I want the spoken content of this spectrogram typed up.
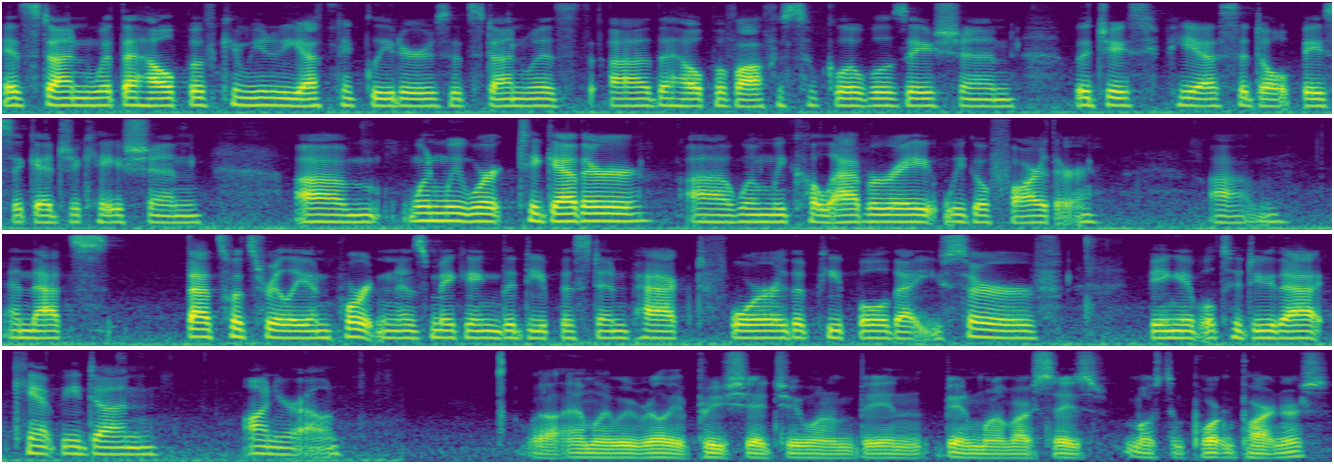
It's done with the help of community ethnic leaders. It's done with uh, the help of Office of Globalization, with JCPS Adult Basic Education. Um, when we work together, uh, when we collaborate, we go farther. Um, and that's, that's what's really important is making the deepest impact for the people that you serve. Being able to do that can't be done on your own. Well, Emilie, we really appreciate you being, being one of our state's most important partners.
